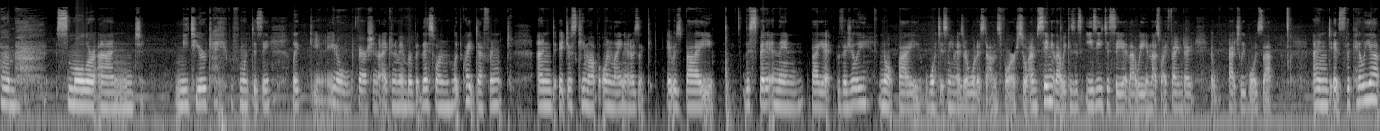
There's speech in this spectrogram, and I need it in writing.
um, smaller and meteor type, if I want to say, like you know version that I can remember. But this one looked quite different, and it just came up online, and I was like, it was by the spirit and then by it visually, not by what its name is or what it stands for. So I'm saying it that way because it's easy to say it that way, and that's what I found out it actually was that. And it's the Pilea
